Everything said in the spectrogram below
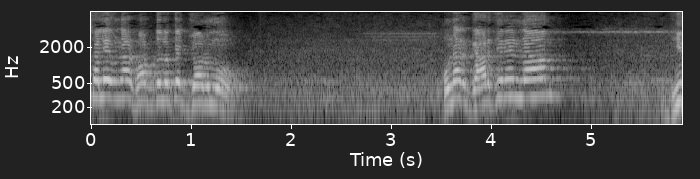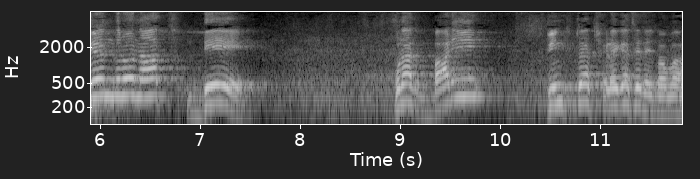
সালে ওনার ভদ্রলোকের জন্ম। ওনার গার্জেনের নাম ধীরেন্দ্রনাথ দে। ওনার বাড়ি প্রিন্টটা ছেড়ে গেছে রে বাবা।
